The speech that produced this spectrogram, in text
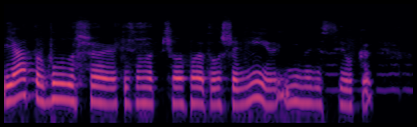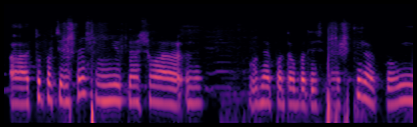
Я фарбую лише якийсь момент почала ходити лише вії і іноді силки. А тупо через те, що мені почала не, подобатись моя шкіра, коли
